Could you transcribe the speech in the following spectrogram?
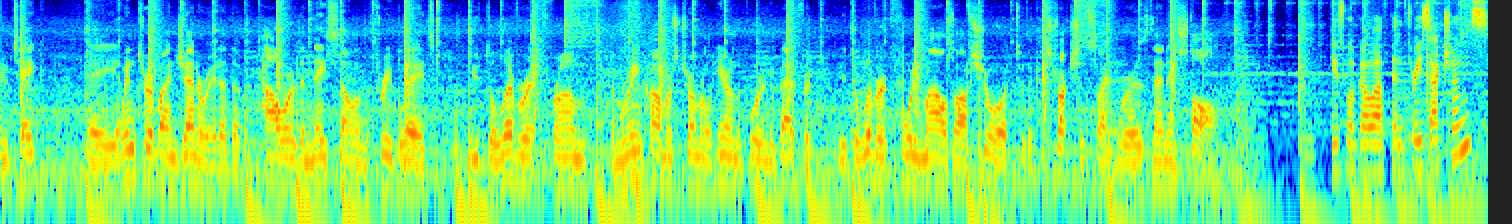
You take a wind turbine generator, the tower, the nacelle, and the three blades, you deliver it from the Marine Commerce Terminal here in the Port of New Bedford, you deliver it 40 miles offshore to the construction site where it is then installed. These will go up in three sections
